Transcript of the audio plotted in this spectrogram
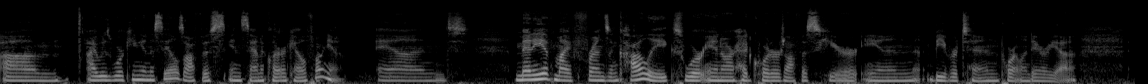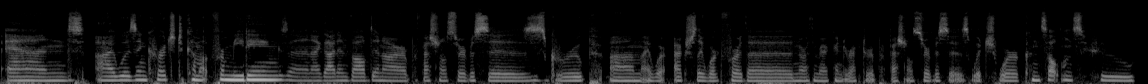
Um, I was working in a sales office in Santa Clara, California, and many of my friends and colleagues were in our headquarters office here in Beaverton, Portland area. And I was encouraged to come up for meetings, and I got involved in our professional services group. Um, I wor- actually worked for the North American Director of Professional Services, which were consultants who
